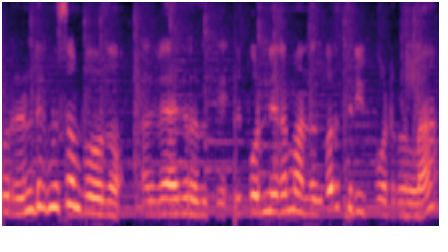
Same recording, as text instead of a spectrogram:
ஒரு ரெண்டு நிமிஷம் போதும் அது வேகிறதுக்கு. இது பொன்னிறமாக அதுக்கப்புறம் திருப்பி போட்டுக்கலாம்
